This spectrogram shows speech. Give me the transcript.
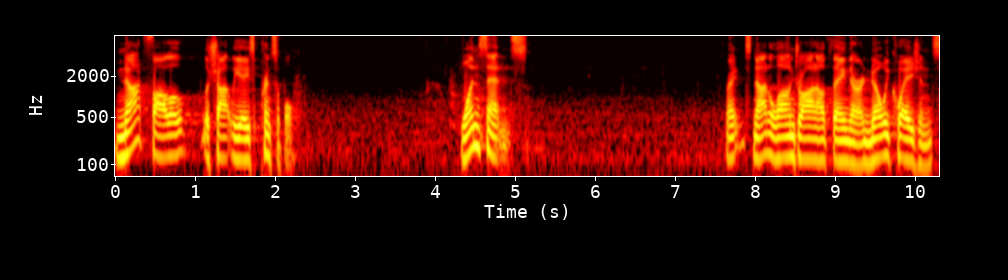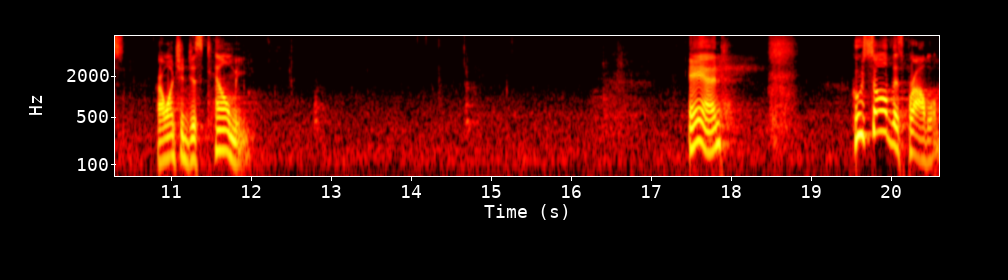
not follow Le Chatelier's principle? One sentence. Right? It's not a long drawn out thing. There are no equations. I want you to just tell me. And who solved this problem?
